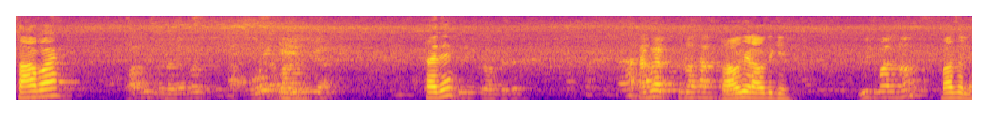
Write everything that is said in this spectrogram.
सहा बाय काय सांग राहू दे राहू दे की बाजूला.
